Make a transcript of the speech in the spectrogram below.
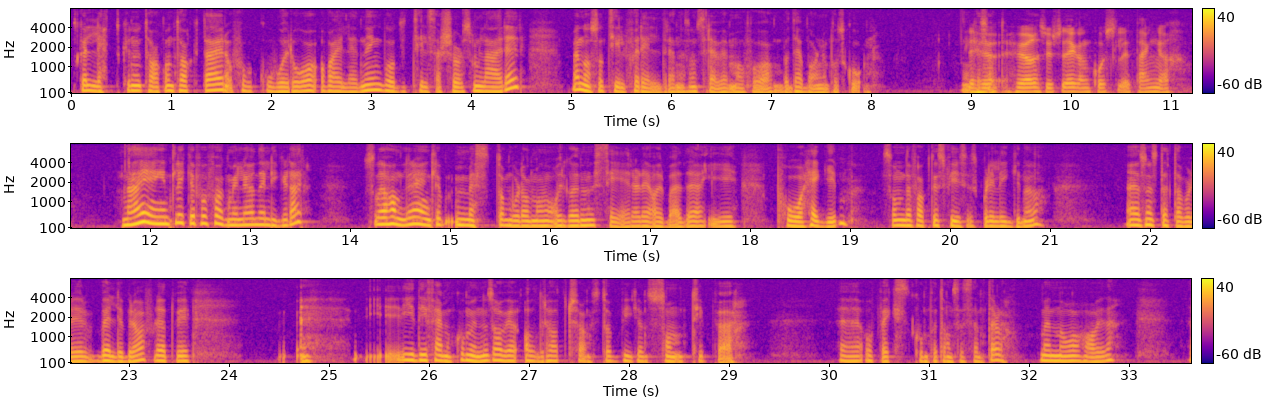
skal lett kunne ta kontakt der og få gode råd og veiledning både til seg sjøl som lærer, men også til foreldrene som strever med å få det barnet på skolen. Ikke det hø høres ut som det kan koste litt penger? Nei, egentlig ikke for fagmiljøet. Det ligger der. Så det handler egentlig mest om hvordan man organiserer det arbeidet i, på Heggen, som det faktisk fysisk blir liggende. Da. Jeg syns dette blir veldig bra, fordi at vi i de fem kommunene så har vi aldri hatt sjanse til å bygge en sånn type eh, oppvekstkompetansesenter, da. Men nå har vi det.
